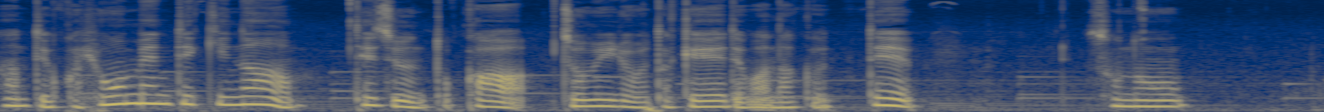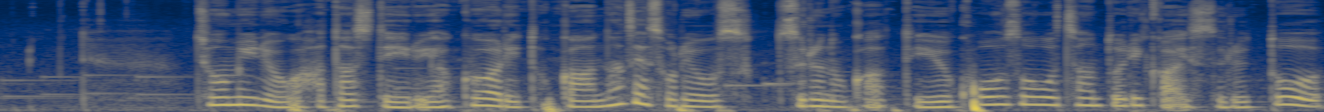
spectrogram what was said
何て言うか表面的な手順とか調味料だけではなくってその調味料が果たしている役割とかなぜそれをするのかっていう構造をちゃんと理解すると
